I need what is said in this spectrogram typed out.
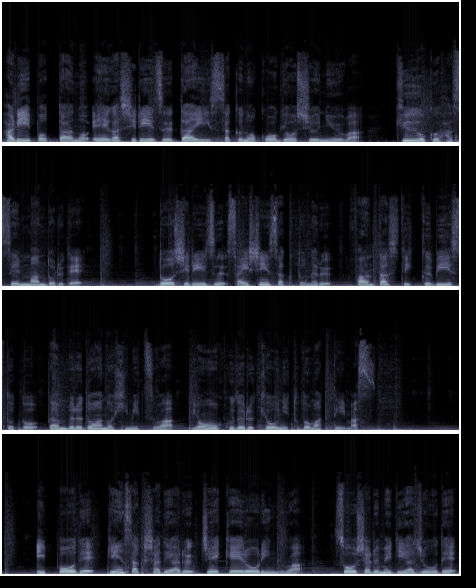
ハリー・ポッターの映画シリーズ第1作の興行収入は9億8000万ドルで、同シリーズ最新作となるファンタスティック・ビーストとダンブルドアの秘密は4億ドル強にとどまっています。一方で原作者である J.K. ローリングはソーシャルメディア上で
